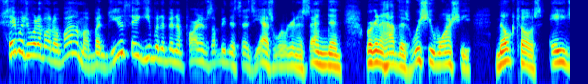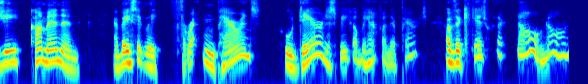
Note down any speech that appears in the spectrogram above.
say what you want about Obama, but do you think he would have been a part of something that says yes, we're going to send in, we're going to have this wishy washy milk toast AG come in and and basically threaten parents who dare to speak on behalf of their parents, of their kids. No, no, no.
